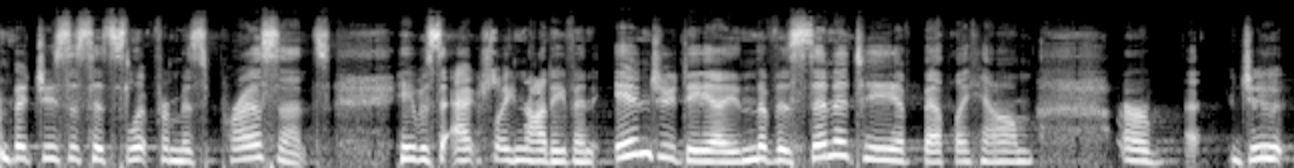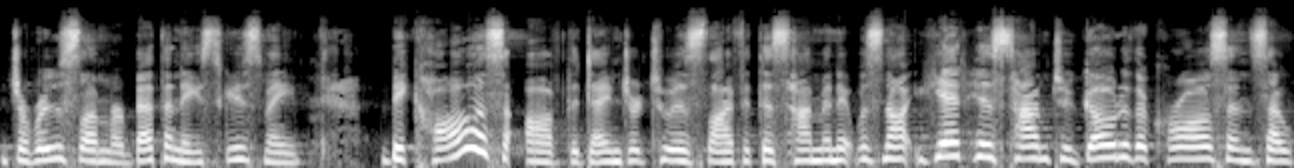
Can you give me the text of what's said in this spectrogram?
But Jesus had slipped from his presence. He was actually not even in Judea, in the vicinity of Bethlehem or Jerusalem or Bethany, excuse me, because of the danger to his life at this time. And it was not yet his time to go to the cross. And so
